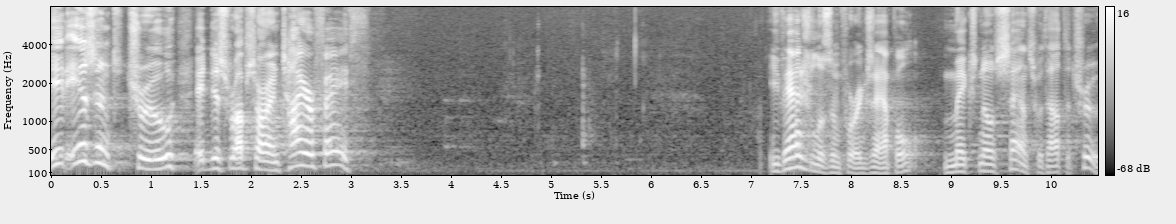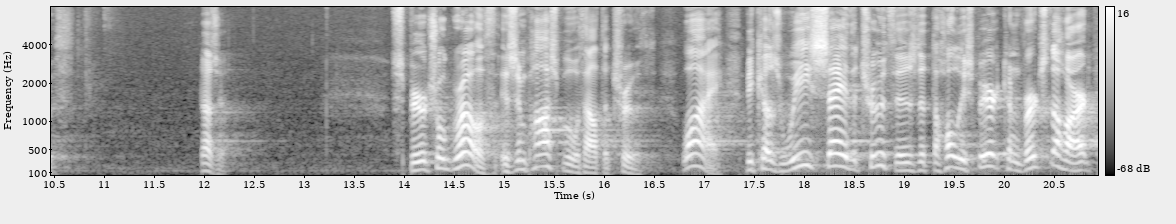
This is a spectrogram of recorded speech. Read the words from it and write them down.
it isn't true, it disrupts our entire faith. Evangelism, for example, makes no sense without the truth, does it? Spiritual growth is impossible without the truth. Why? Because we say the truth is that the Holy Spirit converts the heart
